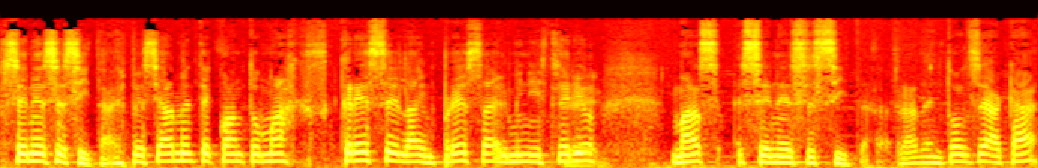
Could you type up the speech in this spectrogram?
se necesita, especialmente cuanto más crece la empresa, el ministerio, más se necesita. Entonces acá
